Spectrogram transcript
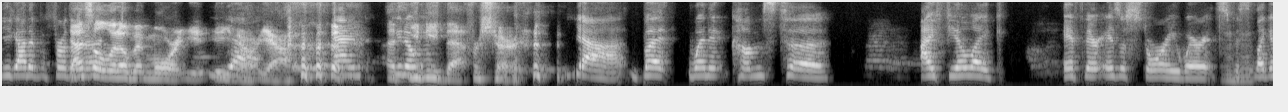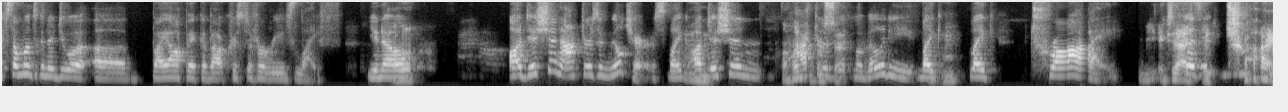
you got to for That's a little bit more, you, you Yeah. know, yeah. and you know you need that for sure. yeah but when it comes to i feel like if there is a story where it's specific, Mhm. like if someone's going to do a, a biopic about christopher reeve's life you know Uh-huh. audition actors in wheelchairs like Mhm. audition A hundred actors with mobility like Mhm. like try Exactly. it- Try.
